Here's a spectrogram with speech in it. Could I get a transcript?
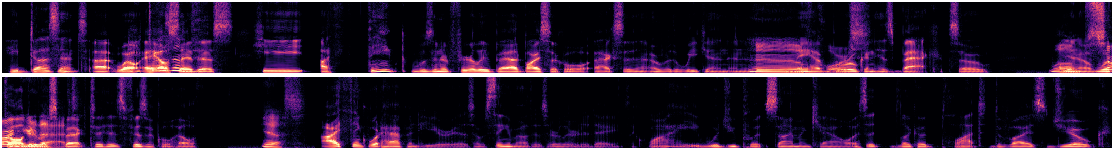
He doesn't. Uh, well, He A, I'll say this. He, I think, was in a fairly bad bicycle accident over the weekend and Uh, may have course. broken his back. So, Well, you know, with all due that. respect to his physical health, Yes. I think what happened here is I was thinking about this earlier today. It's like, why would you put Simon Cowell as a like a plot device joke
